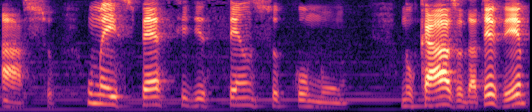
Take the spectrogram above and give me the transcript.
aço, uma espécie de senso comum. No caso da TV,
